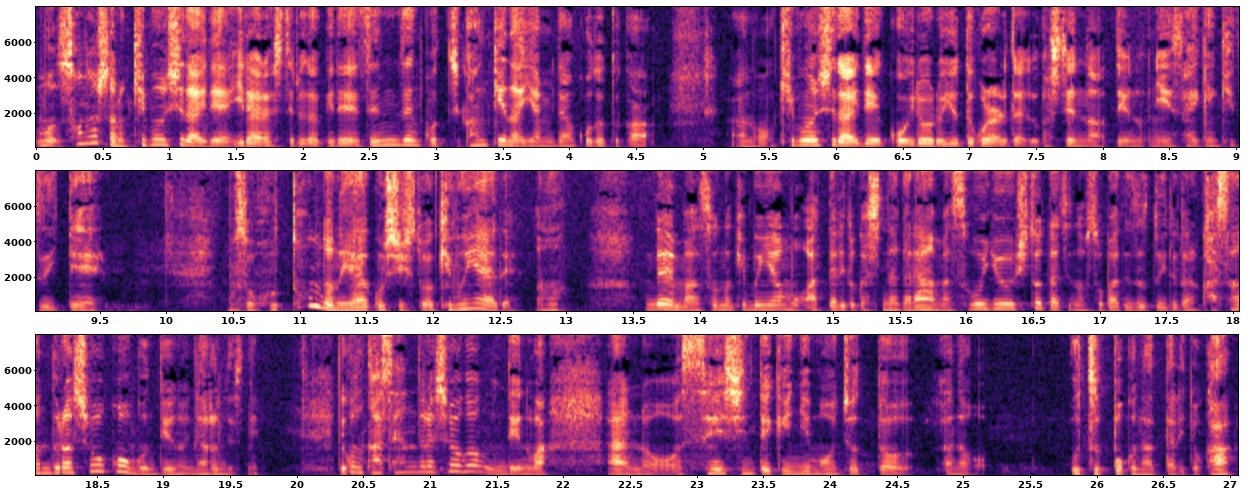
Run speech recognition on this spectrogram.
もうその人の気分次第でイライラしてるだけで、全然こっち関係ないやんみたいなこととか、あの、気分次第でこういろいろ言ってこられたりとかしてんなっていうのに最近気づいて、もうそう、ほとんどのややこしい人は気分屋やで。うん。で、まあ、その気分屋もあったりとかしながら、まあ、そういう人たちのそばでずっといてたら、カサンドラ症候群っていうのになるんですね。で、このカサンドラ症候群っていうのは、あの、精神的にもうちょっと、あの、鬱っぽくなったりとか、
